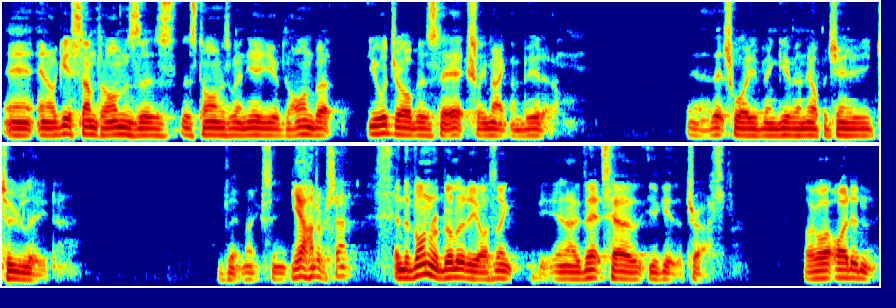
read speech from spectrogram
And, and I guess sometimes there's, there's times when, yeah, you're gone, but your job is to actually make them better. Yeah, that's why you've been given the opportunity to lead. If that makes sense. Yeah, 100%. And the vulnerability, I think, you know, that's how you get the trust. Like I, I didn't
